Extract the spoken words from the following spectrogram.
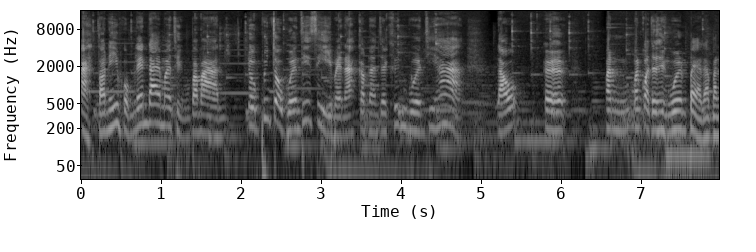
อะตอนนี้ผมเล่นได้มาถึงประมาณจบเพิ่งจบเวิร์นที่ 4 ไปนะกำลังจะขึ้นเวิร์นที่ 5 แล้วเออ มันมันกว่าจะถึงเวิร์นแปดแล้วมัน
